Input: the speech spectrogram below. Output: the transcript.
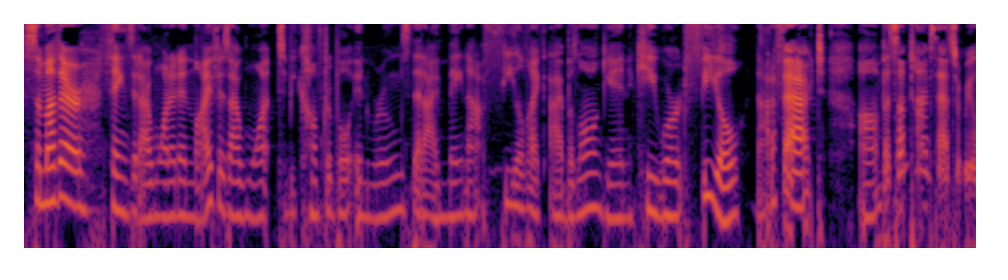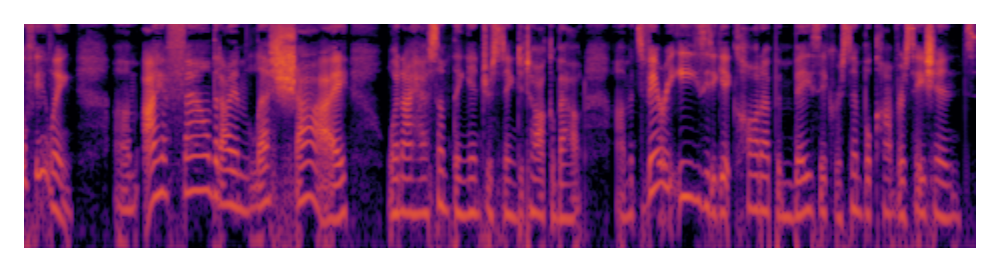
some other things that I wanted in life is I want to be comfortable in rooms that I may not feel like I belong in. Keyword feel, not a fact, um, but sometimes that's a real feeling. Um, I have found that I am less shy when I have something interesting to talk about. Um, it's very easy to get caught up in basic or simple conversations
